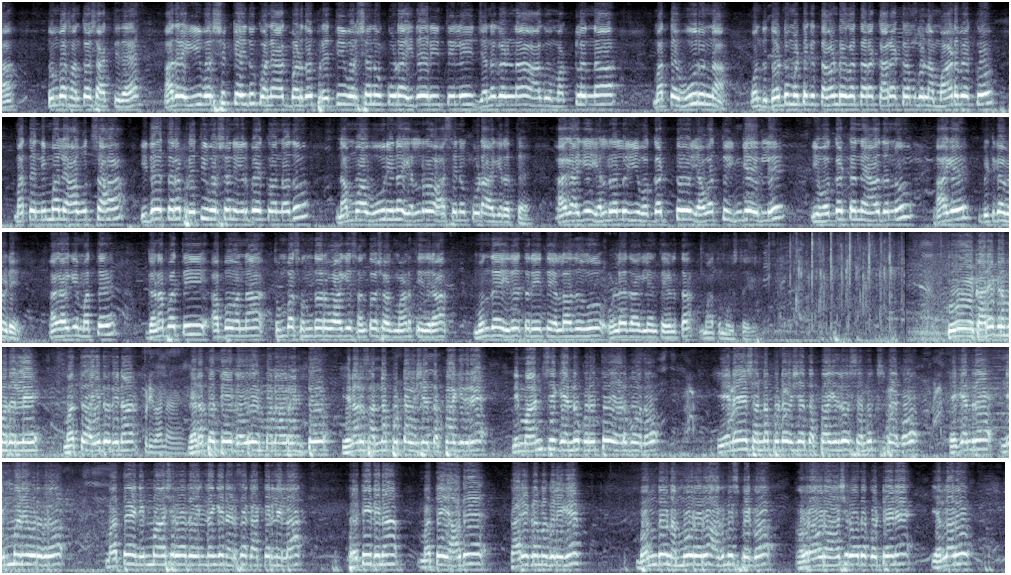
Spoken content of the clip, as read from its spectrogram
ತುಂಬ ಸಂತೋಷ ಆಗ್ತಿದೆ. ಆದರೆ ಈ ವರ್ಷಕ್ಕೆ ಇದು ಕೊನೆ ಆಗಬಾರ್ದು. ಪ್ರತಿ ವರ್ಷನೂ ಕೂಡ ಇದೇ ರೀತಿಲಿ ಜನಗಳನ್ನ ಹಾಗೂ ಮಕ್ಕಳನ್ನ ಮತ್ತೆ ಊರನ್ನ ಒಂದು ದೊಡ್ಡ ಮಟ್ಟಕ್ಕೆ ತಗೊಂಡೋಗೋ ಥರ ಕಾರ್ಯಕ್ರಮಗಳನ್ನ ಮಾಡಬೇಕು, ಮತ್ತೆ ನಿಮ್ಮಲ್ಲಿ ಆ ಉತ್ಸಾಹ ಇದೇ ಥರ ಪ್ರತಿ ವರ್ಷನೂ ಇರಬೇಕು ಅನ್ನೋದು ನಮ್ಮ ಊರಿನ ಎಲ್ಲರ ಆಸೆನೂ ಕೂಡ ಆಗಿರುತ್ತೆ. ಹಾಗಾಗಿ ಎಲ್ಲರಲ್ಲೂ ಈ ಒಗ್ಗಟ್ಟು ಯಾವತ್ತೂ ಹಿಂಗೆ ಇರಲಿ, ಈ ಒಗ್ಗಟ್ಟನ್ನು ಯಾವುದನ್ನು ಹಾಗೆ ಬಿಟ್ಕೋಬೇಡಿ. ಹಾಗಾಗಿ ಮತ್ತೆ ಗಣಪತಿ ಹಬ್ಬವನ್ನು ತುಂಬ ಸುಂದರವಾಗಿ ಸಂತೋಷವಾಗಿ ಮಾಡ್ತಿದ್ದೀರಾ? ಮುಂದೆ ಇದೇ ತರ ರೀತಿ ಎಲ್ಲದಕ್ಕೂ ಒಳ್ಳೆಯದಾಗಲಿ ಅಂತ ಹೇಳ್ತಾ ಮಾತು ಮುಗಿಸ್ತಾ ಇದ್ದೀನಿ. ಈ ಕಾರ್ಯಕ್ರಮದಲ್ಲಿ ಮತ್ತೆ ಐದು ದಿನ ಗಣಪತಿ ಗೌರಿ ಅಮ್ಮನವರಂಟು. ಏನಾದ್ರು ಸಣ್ಣ ಪುಟ್ಟ ವಿಷಯ ತಪ್ಪಾಗಿದ್ರೆ ನಿಮ್ಮ ಅನಿಸಿಕೆಯನ್ನು ಕುರಿತು ಹೇಳ್ಬೋದು. ಏನೇ ಸಣ್ಣ ಪುಟ್ಟ ವಿಷಯ ತಪ್ಪಾಗಿದ್ರು ಕ್ಷಮಿಸ್ಬೇಕು. ಯಾಕೆಂದ್ರೆ ನಿಮ್ಮ ಮನೆ ಹುಡುಗರು ಮತ್ತೆ ನಿಮ್ಮ ಆಶೀರ್ವಾದ ಇಲ್ದಂಗೆ ನಡ್ಸಕ್ ಆಗ್ತಿರ್ಲಿಲ್ಲ. ಪ್ರತಿದಿನ ಮತ್ತೆ ಯಾವುದೇ ಕಾರ್ಯಕ್ರಮಗಳಿಗೆ ಬಂದು ನಮ್ಮೂರವರು ಆಗಮಿಸ್ಬೇಕು. ಅವರವರ ಆಶೀರ್ವಾದ ಕೊಟ್ರೇನೆ ಎಲ್ಲರೂ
